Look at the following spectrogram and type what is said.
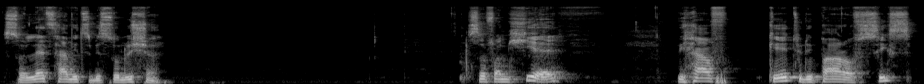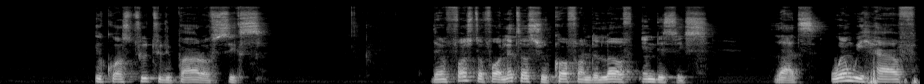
So let's have it to be solution. So from here, we have k to the power of 6 equals 2 to the power of 6. Then first of all, let us recall from the law of indices that when we have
